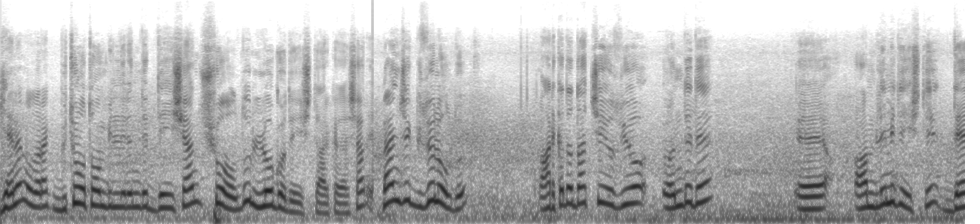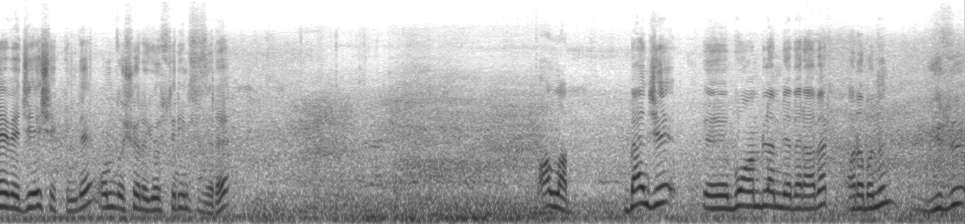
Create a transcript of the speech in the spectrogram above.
genel olarak bütün otomobillerinde değişen şu oldu. Logo değişti arkadaşlar. Bence güzel oldu. Arkada Dacia yazıyor. Önde de e, amblemi değişti. D ve C şeklinde. Onu da şöyle göstereyim sizlere. Valla bence e, bu amblemle beraber arabanın yüzü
